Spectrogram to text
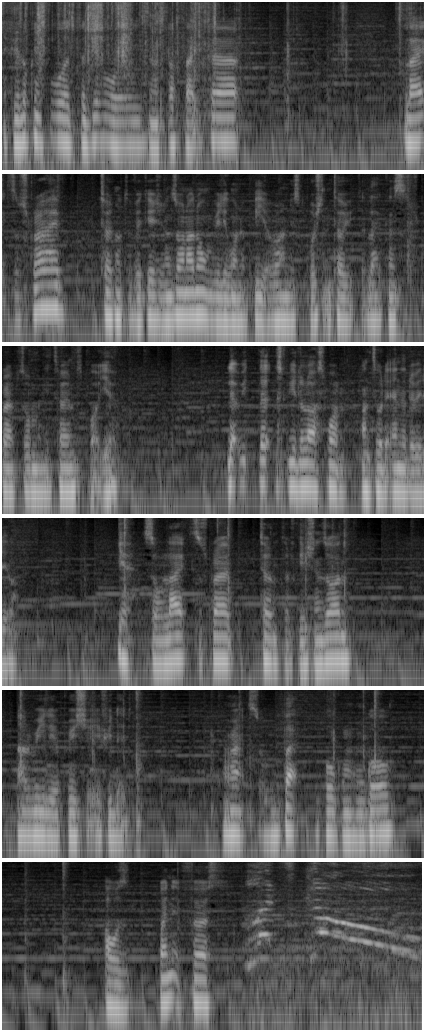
if you're looking forward to giveaways and stuff like that, like, subscribe, turn notifications on. I don't really want to beat around this bush and tell you to like and subscribe so many times, but yeah. Let me let's be the last one until the end of the video. Yeah, so like, subscribe, turn notifications on. I'd really appreciate if you did. Alright, so back to Pokemon Go. I was when it first Let's go!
